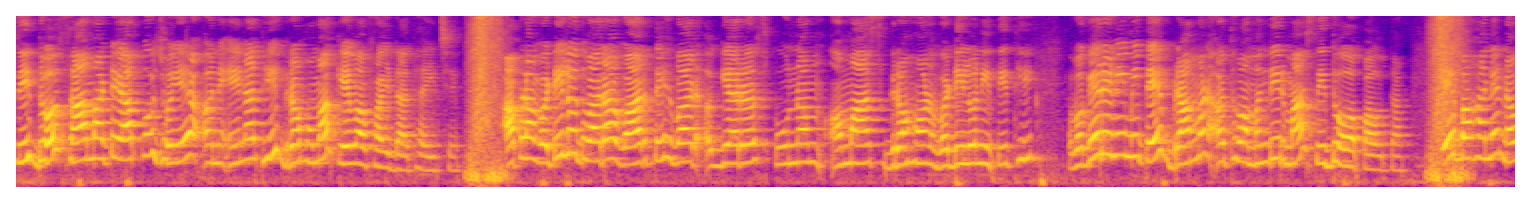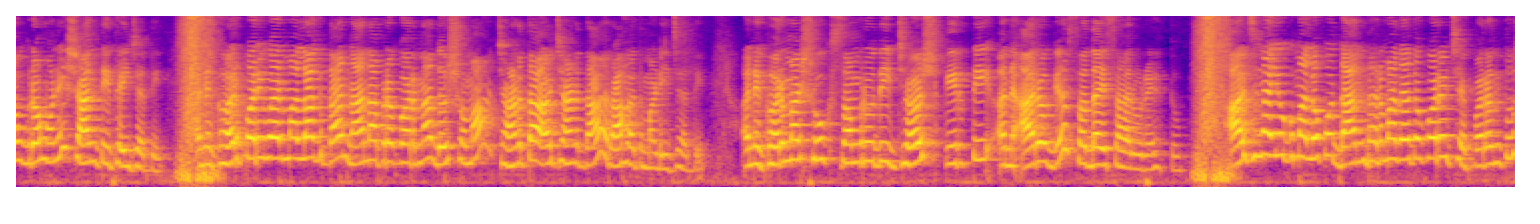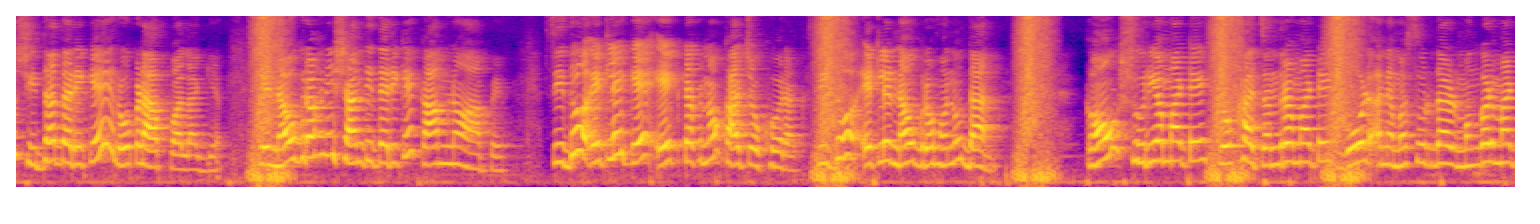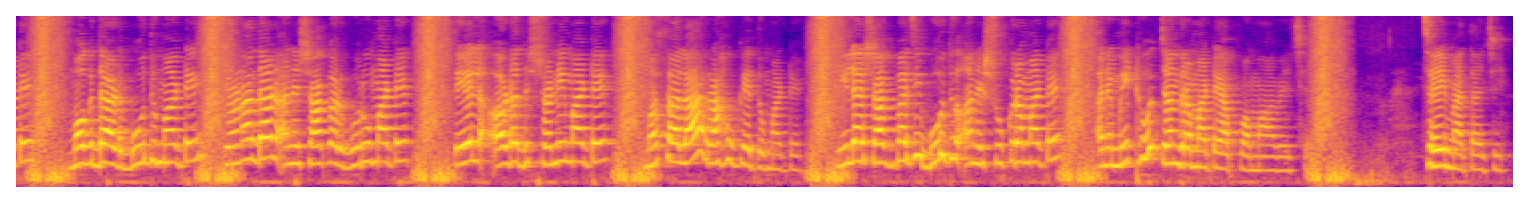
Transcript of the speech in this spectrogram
સીધો શા માટે આપવો જોઈએ અને એનાથી ગ્રહોમાં કેવા ફાયદા થાય છે? આપણા વડીલો દ્વારા વાર તહેવાર, અગિયારસ, પૂનમ, અમાસ, ગ્રહણ, વડીલોની તિથિ વગેરે નિમિત્તે બ્રાહ્મણ અથવા મંદિરમાં સીધો અપાવતા. એ બહાને નવગ્રહોની શાંતિ થઈ જતી અને ઘર પરિવારમાં લાગતા નાના પ્રકારના દોષોમાં જાણતા અજાણતા રાહત મળી જતી. અને ઘરમાં સુખ, સમૃદ્ધિ, જશ, કીર્તિ અને આરોગ્ય સદાય સારું રહેતું. આજના યુગમાં લોકો દાન ધર્માદા તો કરે છે, પરંતુ સીધા તરીકે રોકડા આપવા લાગ્યા. જે નવગ્રહની શાંતિ તરીકે કામ ન આપે. સીધો એટલે કે એક ટકનો કાચો ખોરાક. સીધો એટલે નવગ્રહોનું દાન. ઘઉં સૂર્ય માટે, ચોખા ચંદ્ર માટે, ગોળ અને મસૂર દાળ મંગળ માટે મગદાળ બુધ માટે, ચણા દાળ અને સાકર ગુરુ માટે, તેલ અડદ શનિ માટે, મસાલા રાહુકેતુ માટે. લીલા શાકભાજી બુધ અને શુક્ર માટે અને મીઠું ચંદ્ર માટે આપવામાં આવે છે. જય માતાજી.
